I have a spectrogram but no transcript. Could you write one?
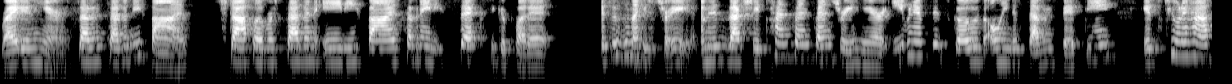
Right in here, 775, stop over 785, 786, you could put it. This is a nice trade. I mean, this is actually a 10 cents entry here. Even if this goes only to 750, it's two and a half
